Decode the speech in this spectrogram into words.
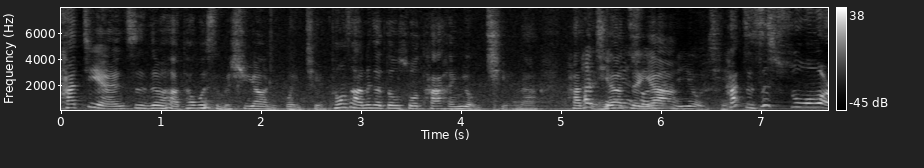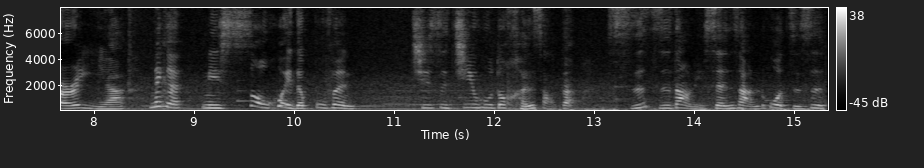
他既然是这么好，他为什么需要你汇钱？通常那个都说他很有钱啊，他怎样怎样，很有钱，他只是说而已啊。那个你受贿的部分，其实几乎都很少到实质到你身上。如果只是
